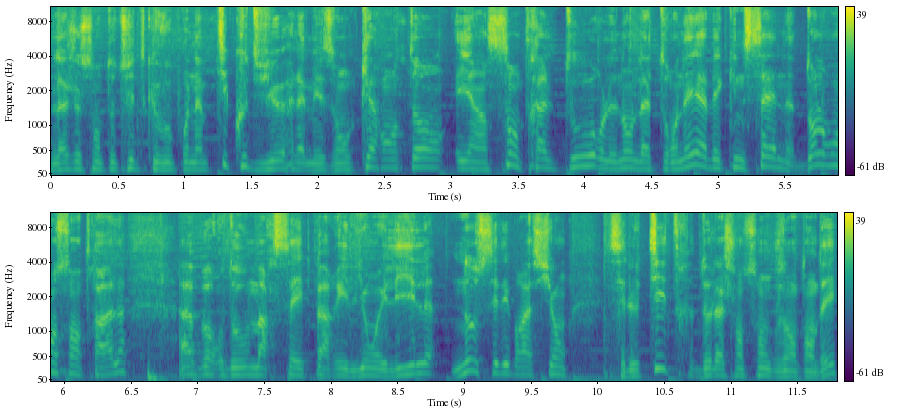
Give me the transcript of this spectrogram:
Là, je sens tout de suite que vous prenez un petit coup de vieux à la maison. 40 ans et un Central Tour, le nom de la tournée, avec une scène dans le rond central à Bordeaux, Marseille, Paris, Lyon et Lille. Nos célébrations, c'est le titre de la chanson que vous entendez.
